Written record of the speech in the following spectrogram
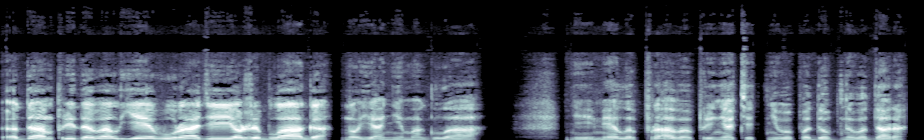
Адам предавал Еву ради ее же блага, но я не могла, не имела права принять от него подобного дара.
